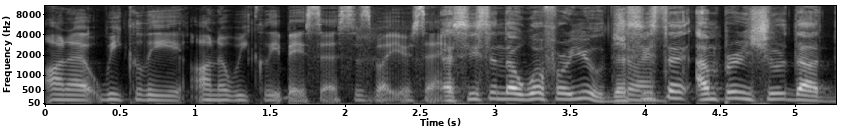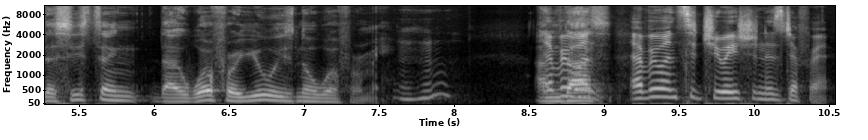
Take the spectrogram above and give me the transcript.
on a weekly on a weekly basis is what you're saying. A system that work for you. The Sure. system. I'm pretty sure that the system that work for you is not work for me. Mm-hmm. Everyone everyone's situation is different.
